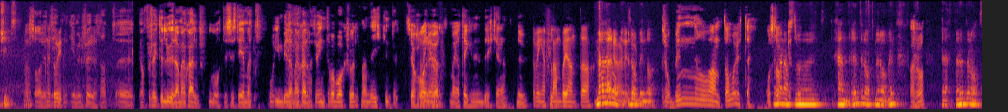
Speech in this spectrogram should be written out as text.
chips. jag sa det till Emil förut att eh, jag försökte lura mig själv och gå till systemet och inbilla mig själv att jag inte var bakfull, men det gick inte. Så jag har öl, men jag tänker inte dricka den nu. Det var inga flamboyanta Men Robin. Robin då? Robin och Anton var ute Och Nej, men alltså, tror hände det inte något med Robin? Vadå? Berättade du inte något?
